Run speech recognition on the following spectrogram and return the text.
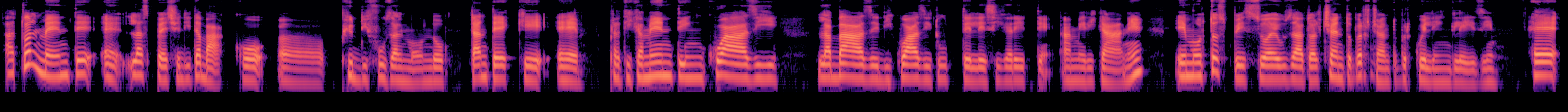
attualmente è la specie di tabacco uh, più diffusa al mondo, tant'è che è praticamente in quasi la base di quasi tutte le sigarette americane e molto spesso è usato al 100% per quelle inglesi. È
